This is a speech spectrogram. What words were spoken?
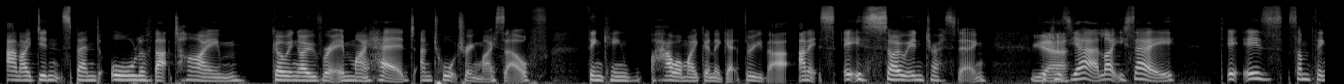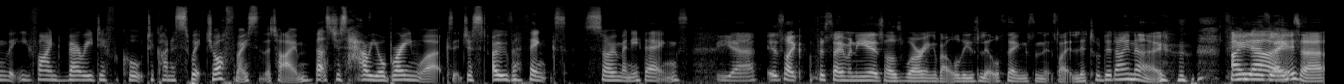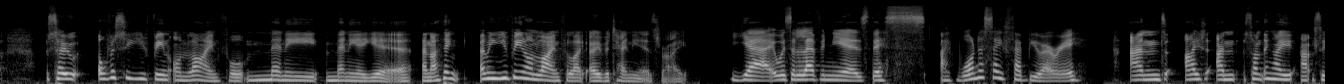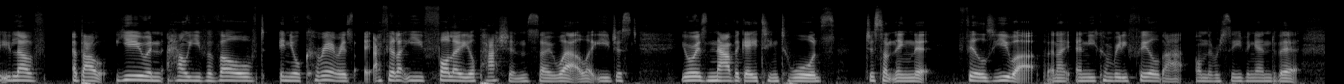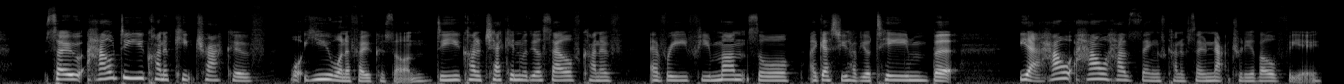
And I didn't spend all of that time going over it in my head and torturing myself thinking how am i going to get through that and it's it is so interesting yeah. because yeah like you say it is something that you find very difficult to kind of switch off most of the time. That's just how your brain works. It just overthinks so many things. Yeah. It's like for so many years I was worrying about all these little things and it's like little did I know. a few I years know. later so obviously you've been online for many many a year and i think i mean you've been online for like over 10 years right? Yeah it was 11 years this i want to say february. And i and something i absolutely love about you and how you've evolved in your career is i feel like you follow your passions so well. Like you just you're always navigating towards just something that fills you up and i and you can really feel that on the receiving end of it. So how do you kind of keep track of what you want to focus on? Do you kind of check in with yourself kind of every few months or I guess you have your team, but yeah, how how has things kind of so naturally evolved for you?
